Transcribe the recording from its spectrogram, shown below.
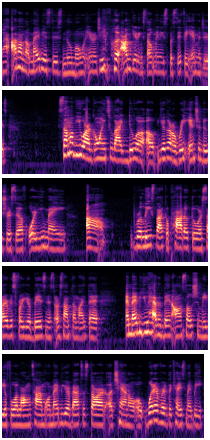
I don't know, maybe it's this new moon energy, but I'm getting so many specific images some of you are going to like do a, a you're going to reintroduce yourself or you may um, release like a product or a service for your business or something like that. And maybe you haven't been on social media for a long time or maybe you're about to start a channel or whatever the case may be.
